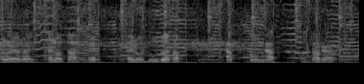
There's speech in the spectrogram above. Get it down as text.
อร่อยๆให้เราทานให้ให้เราดูด้วยครับครับขอบคุณครับขอบคุณครับ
